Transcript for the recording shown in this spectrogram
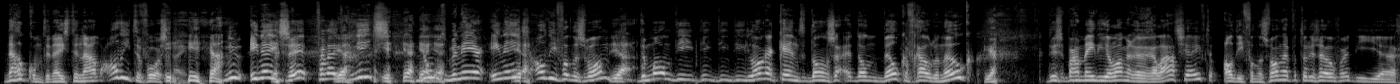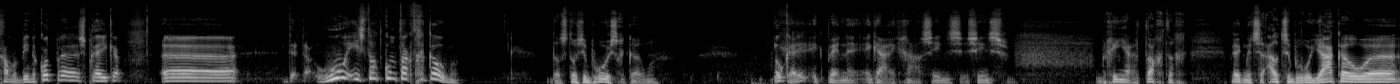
Nou komt ineens de naam Aldi tevoorschijn. Ja. Nu ineens, hè? Vanuit Ja. niets Ja, noemt meneer ineens. Aldi van der Zwan. De man die, die, die, die langer kent dan, dan welke vrouw dan ook. Ja. Dus waarmee hij een langere relatie heeft. Aldi van der Zwan hebben we het er dus over. Die eh, gaan we binnenkort eh, spreken. Hoe is dat contact gekomen? Dat is door zijn broers gekomen. Oké. Ik ben, eh, ik, ja, ik ga sinds, sinds begin jaren tachtig ben ik met zijn oudste broer Jaco, eh,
